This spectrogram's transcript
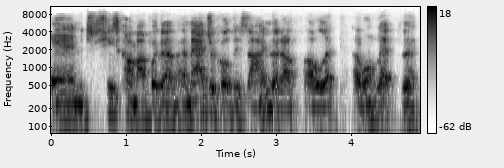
And she's come up with a, a magical design that I'll, I'll let I won't let the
